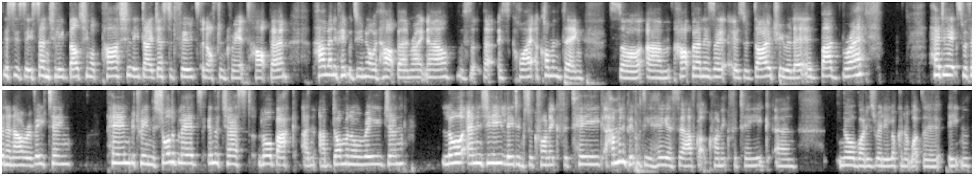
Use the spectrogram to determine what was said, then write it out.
This is essentially belching up partially digested foods and often creates heartburn. How many people do you know with heartburn right now? That is quite a common thing. So um, heartburn is a is a dietary related bad breath, headaches within an hour of eating, pain between the shoulder blades, in the chest, low back, and abdominal region. Low energy leading to chronic fatigue. How many people do you hear say I've got chronic fatigue and nobody's really looking at what they're eating?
